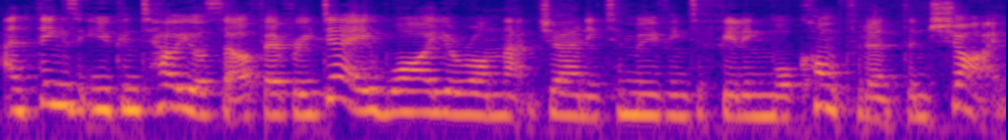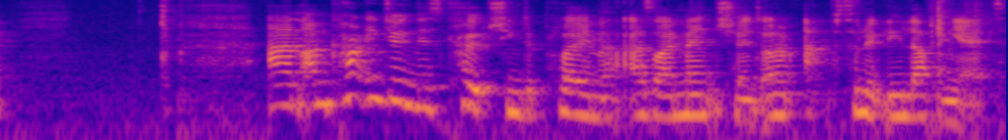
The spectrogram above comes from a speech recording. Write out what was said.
and things that you can tell yourself every day while you're on that journey to moving to feeling more confident than shy. And I'm currently doing this coaching diploma, as I mentioned, and I'm absolutely loving it.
